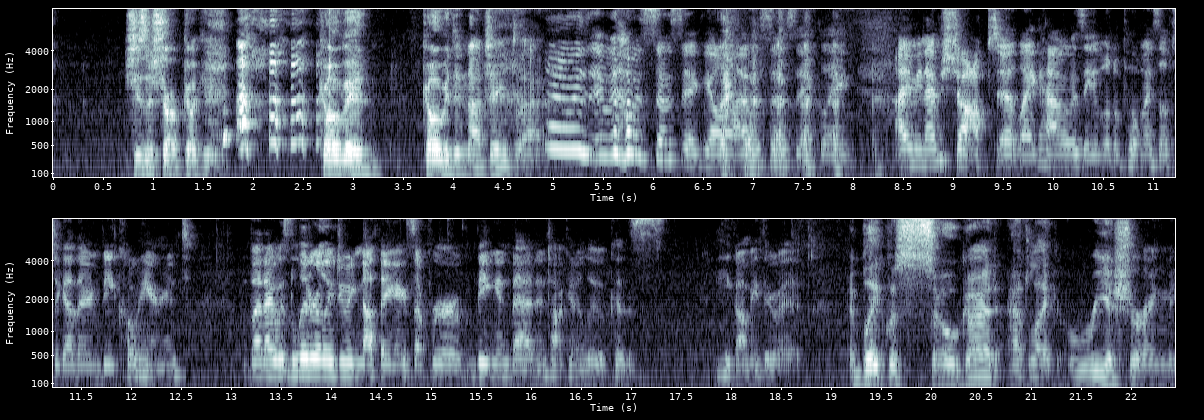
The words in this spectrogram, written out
she's a sharp cookie covid covid did not change that I was, it, was- I was so sick, y'all. I was so sick. Like, I mean, I'm shocked at like how I was able to pull myself together and be coherent. But I was literally doing nothing except for being in bed and talking to Luke because he got me through it. And Blake was so good at like reassuring me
